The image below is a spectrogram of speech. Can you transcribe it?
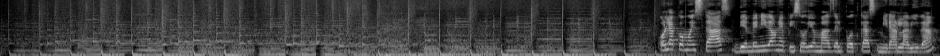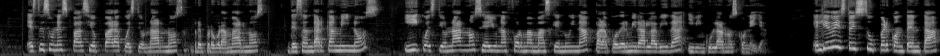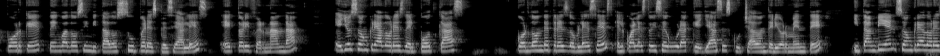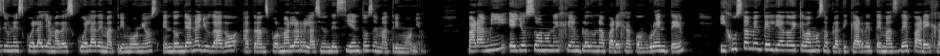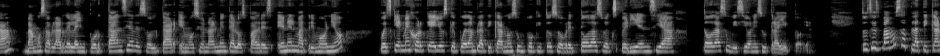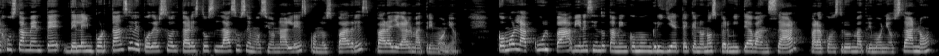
Hola, ¿cómo estás? Bienvenida a un episodio más del podcast Mirar la Vida. Este es un espacio para cuestionarnos, reprogramarnos, desandar caminos y cuestionarnos si hay una forma más genuina para poder mirar la vida y vincularnos con ella. El día de hoy estoy súper contenta porque tengo a dos invitados súper especiales, Héctor y Fernanda. Ellos son creadores del podcast Cordón de Tres Dobleces, el cual estoy segura que ya has escuchado anteriormente, y también son creadores de una escuela llamada Escuela de Matrimonios, en donde han ayudado a transformar la relación de cientos de matrimonio. Para mí, ellos son un ejemplo de una pareja congruente. Y justamente el día de hoy que vamos a platicar de temas de pareja, vamos a hablar de la importancia de soltar emocionalmente a los padres en el matrimonio, pues quién mejor que ellos que puedan platicarnos un poquito sobre toda su experiencia, toda su visión y su trayectoria. Entonces vamos a platicar justamente de la importancia de poder soltar estos lazos emocionales con los padres para llegar al matrimonio cómo la culpa viene siendo también como un grillete que no nos permite avanzar para construir un matrimonio sano,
